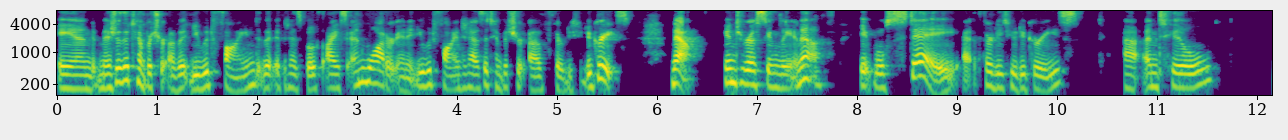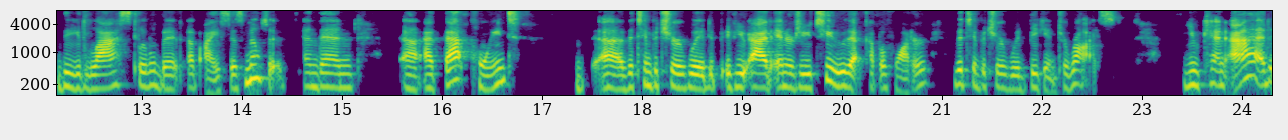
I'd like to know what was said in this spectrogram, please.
and measure the temperature of it, you would find that if it has both ice and water in it, you would find it has a temperature of 32 degrees. Now, interestingly enough, it will stay at 32 degrees uh, until the last little bit of ice is melted. And then uh, at that point, uh, the temperature would, if you add energy to that cup of water, the temperature would begin to rise. You can add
